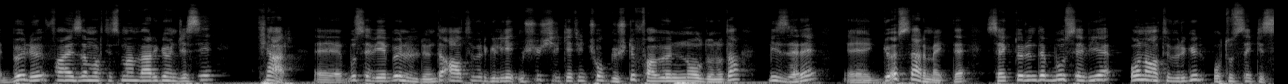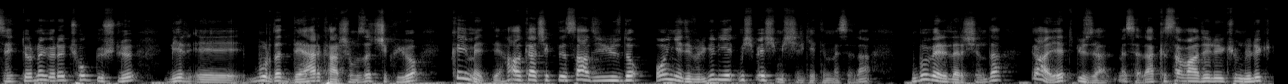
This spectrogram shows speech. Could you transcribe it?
E, Bölü faiz amortisman vergi öncesi kar e, bu seviye bölüldüğünde 6,73 şirketin çok güçlü favörünün olduğunu da bizlere e, göstermekte. Sektöründe bu seviye 16,38 sektörüne göre çok güçlü bir e, burada değer karşımıza çıkıyor. Kıymetli. Halka çıktığı sadece %17,75'miş şirketin mesela. Bu veriler ışığında gayet güzel. Mesela kısa vadeli yükümlülük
